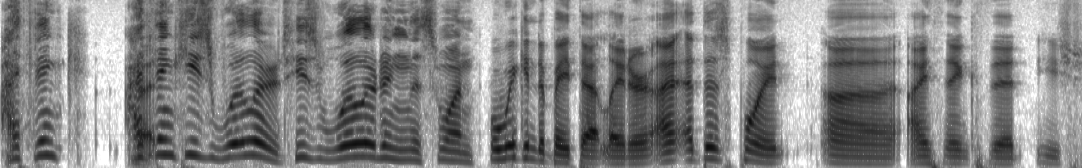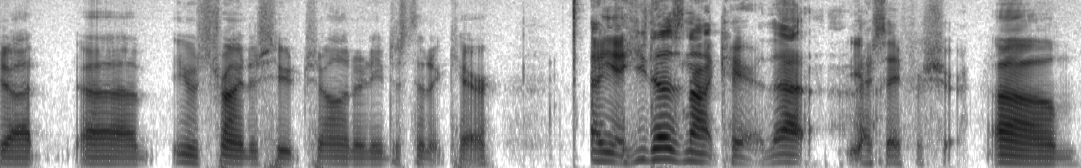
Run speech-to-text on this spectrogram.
I think I think he's Willard. He's Willarding this one. Well, we can debate that later. I, at this point, uh, I think that he shot. Uh, he was trying to shoot Sean, and he just didn't care. Oh yeah, he does not care. That Yeah. I say for sure. Um,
